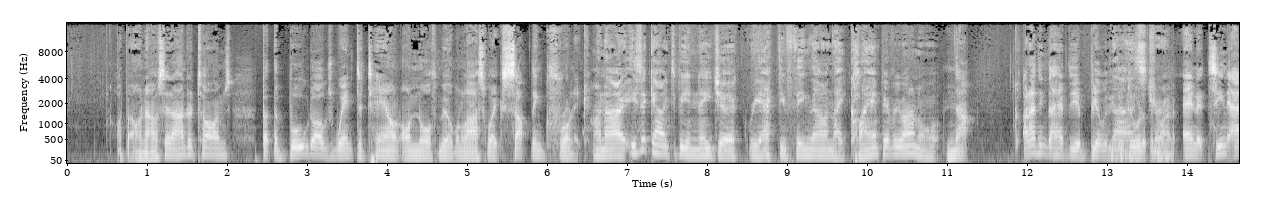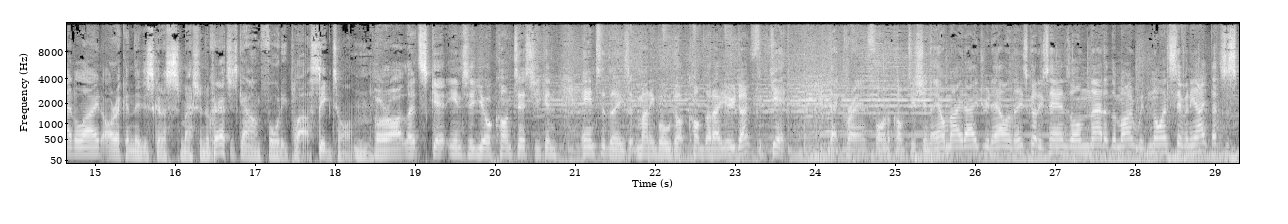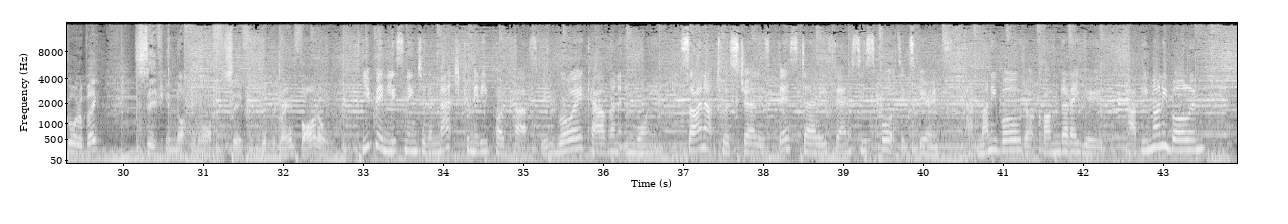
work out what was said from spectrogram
I know I said a hundred times, but the Bulldogs went to town on North Melbourne last week. Something chronic. I know. Is it going to be a knee jerk reactive thing though, and they clamp everyone, or Nah. I don't think they have the ability No, to do it it's at the true. moment. And it's in Adelaide. I reckon they're just going to smash into Crouch is going forty plus? big time. Mm. All right, let's get into your contest. You can enter these at moneyball.com.au. Don't forget that grand final competition. Our mate Adrian Allen, he's got his hands on that at the moment with 978. That's the score to beat. See if you can knock him off. See if you can get to the grand final. You've been listening to the Match Committee podcast with Roy, Calvin, and Warnie. Sign up to Australia's best daily fantasy sports experience at moneyball.com.au. Happy moneyballing!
